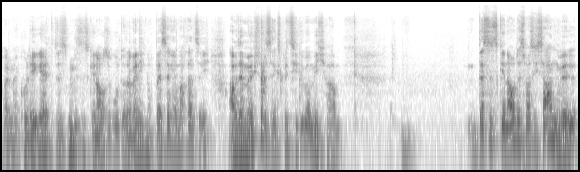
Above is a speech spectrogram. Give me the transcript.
weil mein Kollege hätte das mindestens genauso gut oder wenn nicht noch besser gemacht als ich. Aber der möchte das explizit über mich haben. Das ist genau das, was ich sagen will.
